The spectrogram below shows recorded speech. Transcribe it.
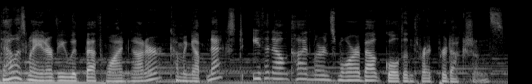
That was my interview with Beth Winegarner. Coming up next, Ethan Elkind learns more about Golden Thread Productions.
